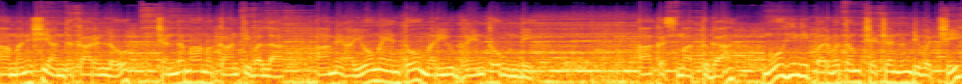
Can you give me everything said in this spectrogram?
ఆ మనిషి అంధకారంలో చందమామ కాంతి వల్ల ఆమె అయోమయంతో మరియు భయంతో ఉంది. అకస్మాత్తుగా మోహిని పర్వతం చెట్ల నుండి వచ్చి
